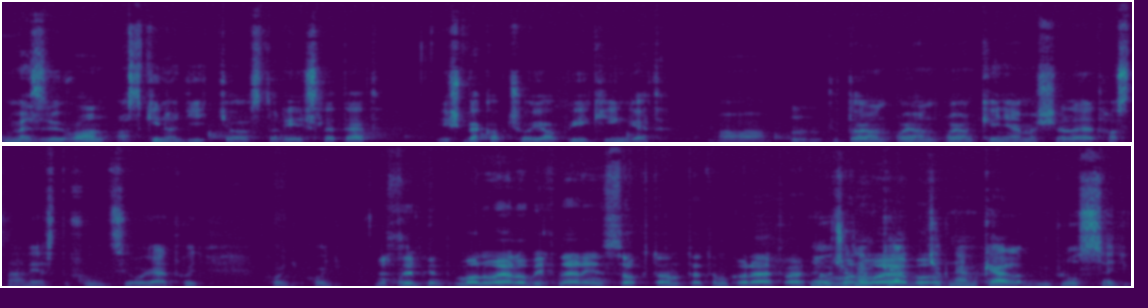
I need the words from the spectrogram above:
mező van, az kinagyítja azt a részletet, és bekapcsolja a peakinget. A, uh-huh. Tehát olyan, olyan, olyan kényelmesen lehet használni ezt a funkcióját, hogy, hogy, hogy Ezt egyébként manuál obiknál én szoktam, tehát amikor átváltam jó, csak nem, kell, manuálba, csak nem kell plusz egy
